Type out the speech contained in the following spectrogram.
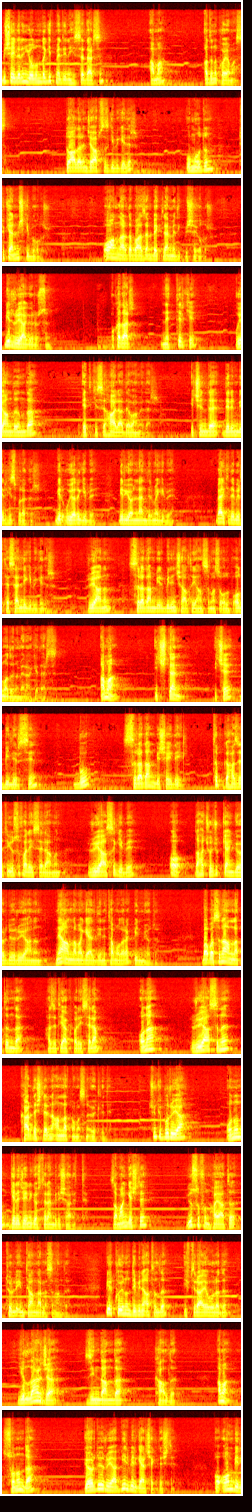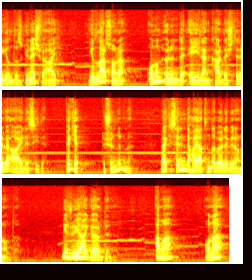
Bir şeylerin yolunda gitmediğini hissedersin ama adını koyamazsın. Duaların cevapsız gibi gelir, umudun tükenmiş gibi olur. O anlarda bazen beklenmedik bir şey olur. Bir rüya görürsün. O kadar nettir ki uyandığında etkisi hala devam eder. İçinde derin bir his bırakır. Bir uyarı gibi, bir yönlendirme gibi. Belki de bir teselli gibi gelir. Rüyanın sıradan bir bilinçaltı yansıması olup olmadığını merak edersin. Ama içten içe bilirsin. Bu sıradan bir şey değil. Tıpkı Hz. Yusuf Aleyhisselam'ın rüyası gibi o daha çocukken gördüğü rüyanın ne anlama geldiğini tam olarak bilmiyordu. Babasına anlattığında Hz. Yakup Aleyhisselam ona rüyasını kardeşlerine anlatmamasını öğütledi. Çünkü bu rüya onun geleceğini gösteren bir işaretti. Zaman geçti, Yusuf'un hayatı türlü imtihanlarla sınandı. Bir kuyunun dibine atıldı, iftiraya uğradı. Yıllarca zindanda kaldı. Ama sonunda gördüğü rüya bir bir gerçekleşti. O 11 yıldız güneş ve ay yıllar sonra onun önünde eğilen kardeşleri ve ailesiydi. Peki düşündün mü? Belki senin de hayatında böyle bir an oldu. Bir rüya gördün ama ona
